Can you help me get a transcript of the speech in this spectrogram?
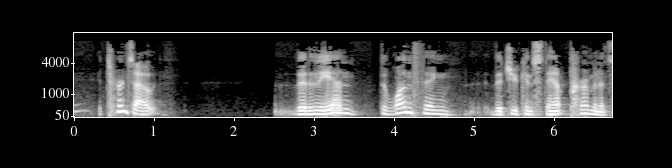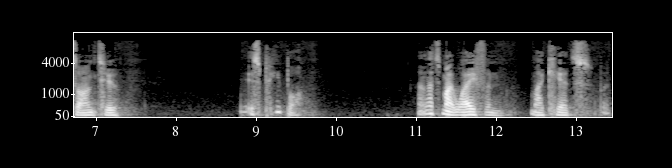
It turns out that in the end, the one thing that you can stamp permanence onto is people. And that's my wife and my kids. But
